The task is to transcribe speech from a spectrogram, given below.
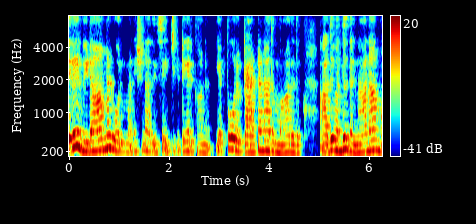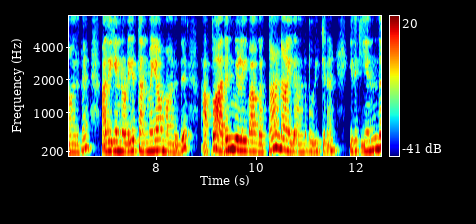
எதை விடாமல் ஒரு மனுஷன் அதை செஞ்சுக்கிட்டே இருக்கானு எப்போ ஒரு பேட்டர்னா அது மாறுதோ அது வந்து அது நானா மாறுவேன் அது என்னுடைய தன்மையா மாறுது அப்போ அதன் விளைவாகத்தான் நான் இதை அனுபவிக்கிறேன். இதுக்கு எந்த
